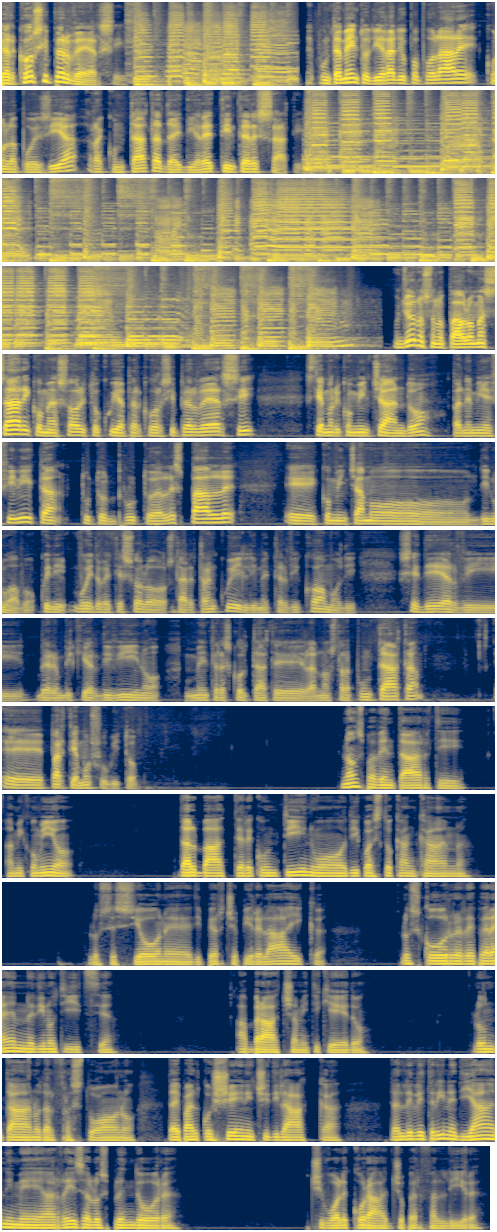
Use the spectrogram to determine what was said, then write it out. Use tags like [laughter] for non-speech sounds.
Percorsi perversi. Appuntamento di Radio Popolare con la poesia raccontata dai diretti interessati. Buongiorno, sono Paolo Massari, come al solito qui a Percorsi Perversi. Stiamo ricominciando, pandemia è finita, tutto il brutto è alle spalle e cominciamo di nuovo. Quindi voi dovete solo stare tranquilli, mettervi comodi, sedervi, bere un bicchiere di vino mentre ascoltate la nostra puntata e partiamo subito. Non spaventarti, amico mio, dal battere continuo di questo cancan, l'ossessione di percepire like, lo scorrere perenne di notizie Abbracciami, ti chiedo. Lontano dal frastuono, dai palcoscenici di lacca, dalle vetrine di anime arrese allo splendore. Ci vuole coraggio per fallire,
